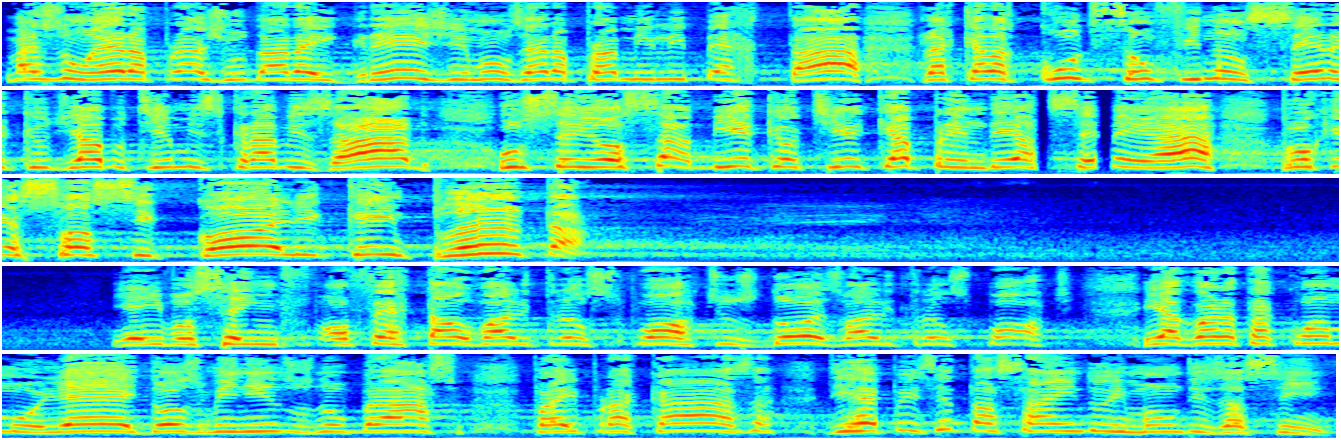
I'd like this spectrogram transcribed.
Mas não era para ajudar a igreja, irmãos, era para me libertar daquela condição financeira que o diabo tinha me escravizado. O Senhor sabia que eu tinha que aprender a semear, porque só se colhe quem planta. E aí você ofertar o vale transporte, os dois vale transporte, e agora está com uma mulher e dois meninos no braço para ir para casa. De repente você está saindo, o irmão diz assim:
